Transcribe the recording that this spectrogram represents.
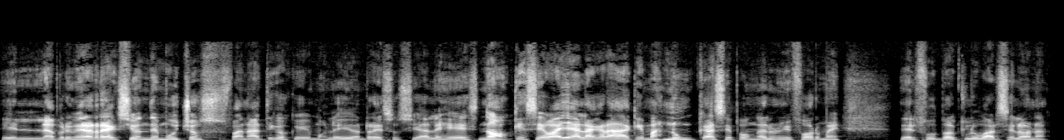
eh, la primera reacción de muchos fanáticos que hemos leído en redes sociales es, no, que se vaya a la grada, que más nunca se ponga el uniforme del Fútbol Club Barcelona.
